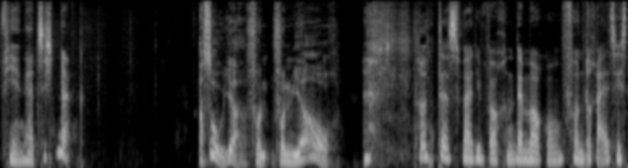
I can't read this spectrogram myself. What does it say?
Vielen herzlichen Dank. Ach so, ja, von, von mir auch. Und das war die Wochendämmerung vom 30.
